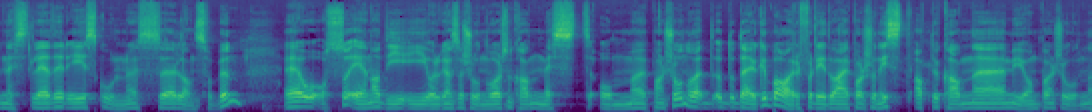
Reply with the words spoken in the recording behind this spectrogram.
nestleder i Skolenes landsforbund. Og også en av de i organisasjonen vår som kan mest om pensjon. Og det er jo ikke bare fordi du er pensjonist at du kan mye om pensjon,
